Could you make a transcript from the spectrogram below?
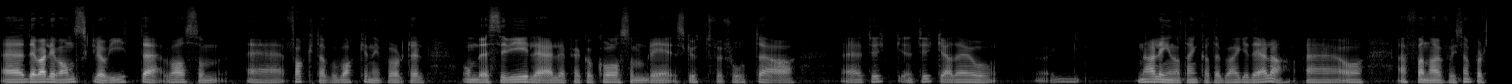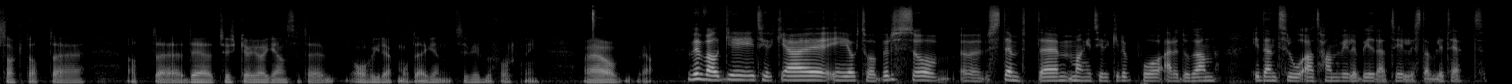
eh, det er veldig vanskelig å vite hva som er fakta på bakken i forhold til om det er sivile eller PKK som blir skutt for fote av Eh, Tyrk, Tyrkia det er jo eh, nærliggende å tenke at det er begge deler. Eh, og FN har jo f.eks. sagt at, at det Tyrkia gjør, grenser til overgrep mot egen sivilbefolkning. Og, ja. Ved valget i Tyrkia i oktober så stemte mange tyrkere på Erdogan i den tro at han ville bidra til stabilitet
